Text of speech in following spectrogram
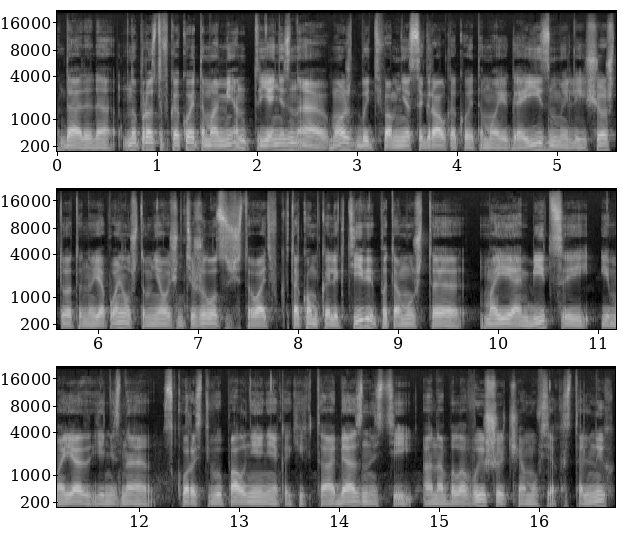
Да, да, да. Ну просто в какой-то момент, я не знаю, может быть, во мне сыграл какой-то мой эгоизм или еще что-то, но я понял, что мне очень тяжело существовать в, таком коллективе, потому что мои амбиции и моя, я не знаю, скорость выполнения каких-то обязанностей, она была выше, чем у всех остальных.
